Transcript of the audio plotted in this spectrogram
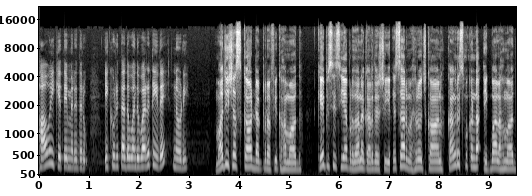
ಭಾವೈಕ್ಯತೆ ಮೆರೆದರು. ಈ ಕುರಿತಾದ ಒಂದು ವರದಿ ಇದೆ, ನೋಡಿ. ಮಾಜಿ ಶಾಸಕ ಡಾಕ್ಟರ್ ರಫೀಕ್ ಅಹಮದ್ ಕೆಪಿಸಿಸಿಯ ಪ್ರಧಾನ ಕಾರ್ಯದರ್ಶಿ ಎಸ್ಆರ್ ಮೆಹರೋಜ್ ಖಾನ್, ಕಾಂಗ್ರೆಸ್ ಮುಖಂಡ ಇಕ್ಬಾಲ್ ಅಹಮದ್,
